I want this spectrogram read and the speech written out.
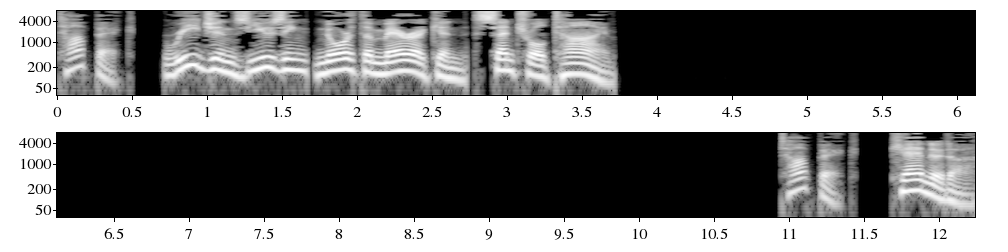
Topic: Regions using North American Central Time. Topic: Canada.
